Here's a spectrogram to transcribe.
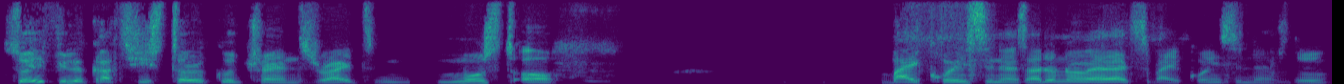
so if you look at historical trends, right, most of by coincidence, I don't know whether it's by coincidence though.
